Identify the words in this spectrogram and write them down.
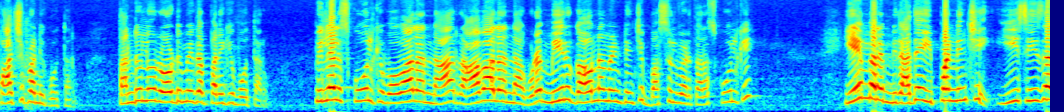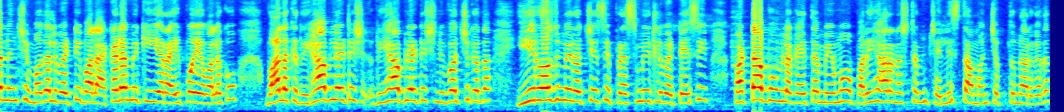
పాచి పనికి పోతారు తండ్రులు రోడ్డు మీద పనికి పోతారు పిల్లలు స్కూల్కి పోవాలన్నా రావాలన్నా కూడా మీరు గవర్నమెంట్ నుంచి బస్సులు పెడతారా స్కూల్కి? ఏం మరి మీరు అదే ఇప్పటి నుంచి ఈ సీజన్ నుంచి మొదలుపెట్టి వాళ్ళ అకాడమిక్ ఇయర్ అయిపోయే వాళ్ళకు వాళ్ళకి రిహాబిలిటేషన్ రిహాబిలిటేషన్ ఇవ్వచ్చు కదా? ఈ రోజు మీరు వచ్చేసి ప్రెస్ మీట్లు పెట్టేసి పట్టా భూములకైతే మేము పరిహార నష్టం చెల్లిస్తామని చెప్తున్నారు కదా?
